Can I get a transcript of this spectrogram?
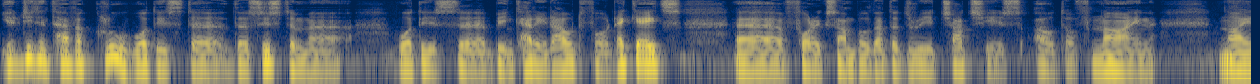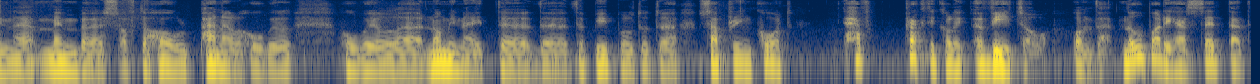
you didn't have a clue what is the, the system what is uh, being carried out for decades. Uh, for example, that the three judges out of nine nine uh, members of the whole panel who will who will uh, nominate the, the the people to the Supreme Court have practically a veto on that. Nobody has said that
